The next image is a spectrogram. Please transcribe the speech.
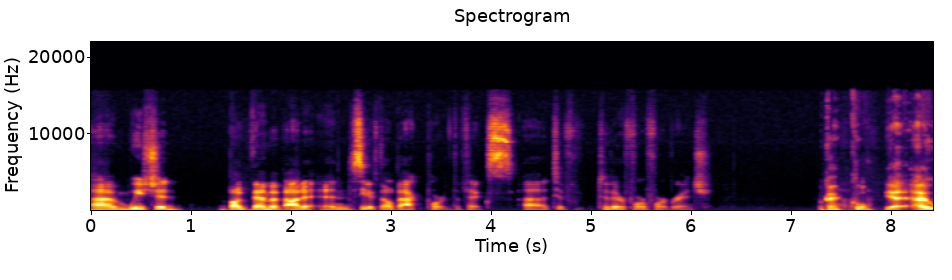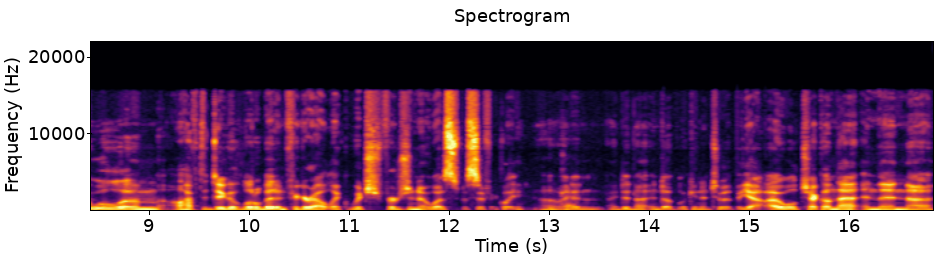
um, we should bug them about it and see if they'll backport the fix uh, to to their 4.4 branch. Okay, cool. Yeah, I will. Um, I'll have to dig a little bit and figure out like which version it was specifically. Um, I didn't. I did not end up looking into it, but yeah, I will check on that. And then uh,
